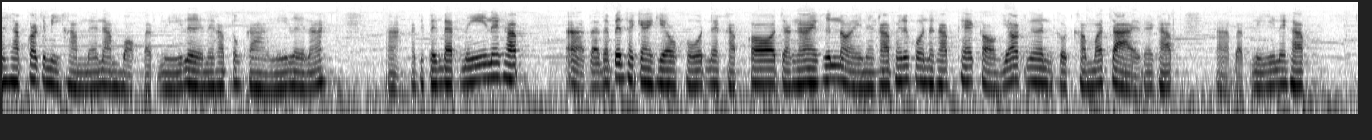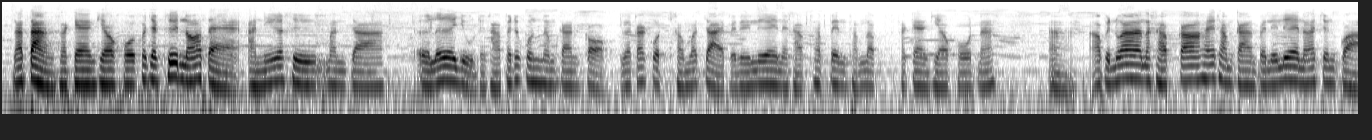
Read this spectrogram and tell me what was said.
นะครับ ก็จะมีคำแนะนำบอกแบบนี้เลยนะครับ ตรงกลางนี้เลยนะอ่าก็จะเป็นแบบนี้นะครับ แต่ถ้าเป็นสแกนเคอร์โค้ดนะครับก็จะง่ายขึ้นหน่อยนะครับให้ทุกคนนะครับแค่กรอกยอดเงินกดคำว่าจ่ายนะครับแบบนี้นะครับ หน้าต่างสแกนเคอร์โค้ดก็จะขึ้นเนาะแต่อันนี้ก็คือมันจะเออเลอร์อยู่นะครับให้ทุกคนทำการกรอกแล้วก็กดคำว่าจ่ายไปเรื่อยๆนะครับถ้าเป็นสำหรับสแกนเคอร์โค้ดนะอ่าเอาเป็นว่านะครับก็ให้ทำการไปเรื่อยๆนะจนกว่า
